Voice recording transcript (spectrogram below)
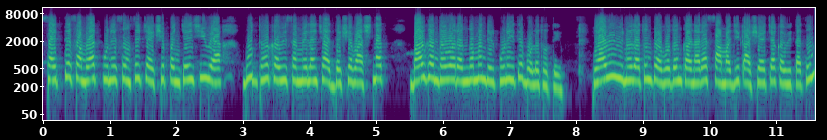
साहित्य सम्राट पुणे संस्थेच्या एकशे पंच्याऐंशीव्या बुद्ध कवी संमेलनाच्या अध्यक्ष भाषणात बालगंधर्व रंगमंदिर पुणे इथे बोलत होते. यावेळी विनोदातून प्रबोधन करणाऱ्या सामाजिक आशयाच्या कवितातून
